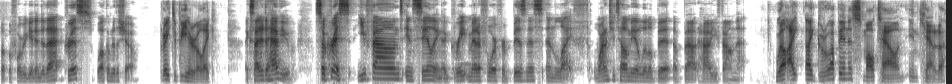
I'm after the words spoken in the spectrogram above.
But before we get into that, Chris, welcome to the show. Great to be here, Oleg. Excited to have you. So, Chris, you found in sailing a great metaphor for business and life. Why don't you tell me a little bit about how you found that? Well, I, I grew up in a small town in Canada,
